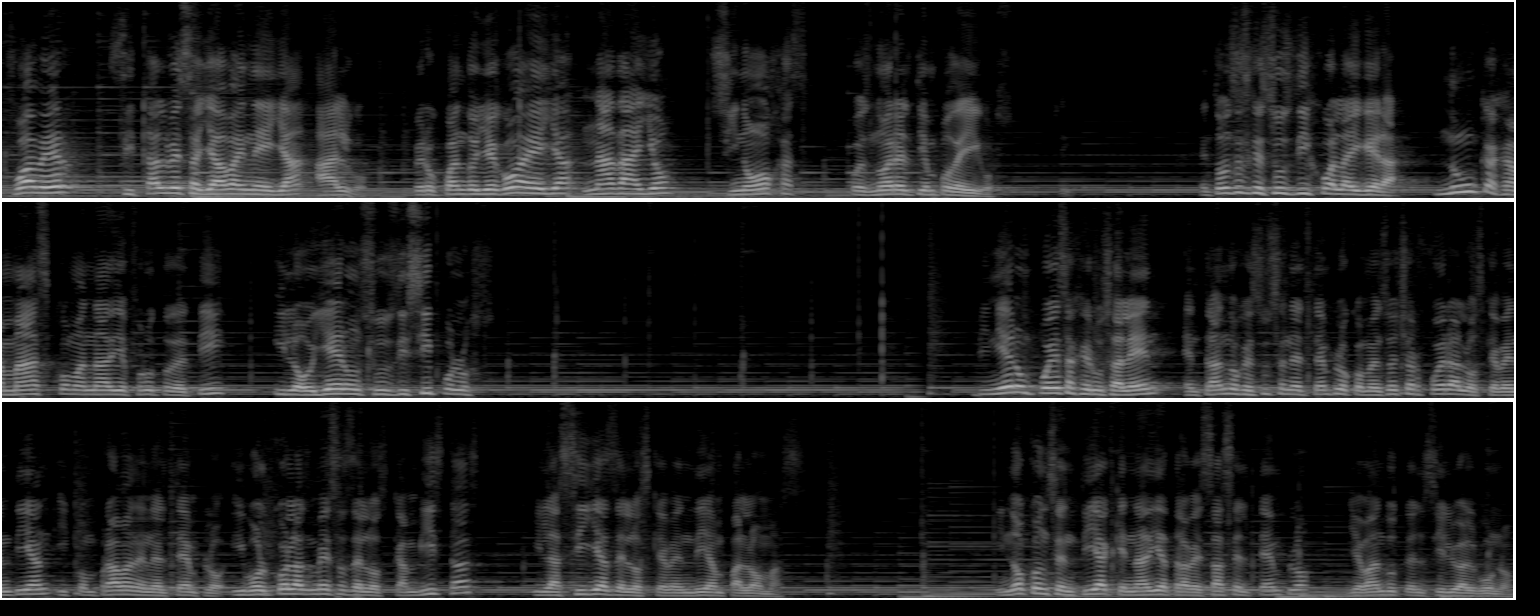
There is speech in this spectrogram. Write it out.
fue a ver si tal vez hallaba en ella algo. Pero cuando llegó a ella, nada halló, sino hojas, pues no era el tiempo de higos. Entonces Jesús dijo a la higuera, nunca jamás coma nadie fruto de ti, y lo oyeron sus discípulos. Vinieron pues a Jerusalén, entrando Jesús en el templo, comenzó a echar fuera a los que vendían y compraban en el templo, y volcó las mesas de los cambistas y las sillas de los que vendían palomas. Y no consentía que nadie atravesase el templo llevando utensilio alguno.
